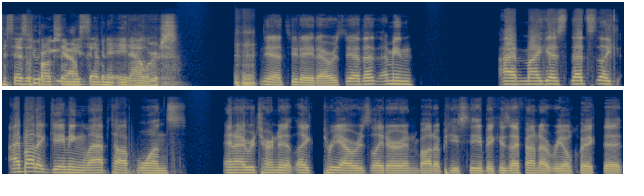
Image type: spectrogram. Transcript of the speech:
It says Two eight approximately hours. seven to eight hours. Yeah, two to eight hours. Yeah, that I mean, I my guess that's like I bought a gaming laptop once, and I returned it like three hours later and bought a PC because I found out real quick that,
